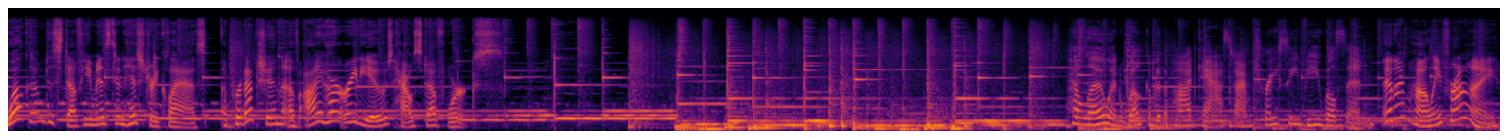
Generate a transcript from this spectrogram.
Welcome to Stuff You Missed in History Class, a production of iHeartRadio's How Stuff Works. Hello and welcome to the podcast. I'm Tracy V. Wilson. And I'm Holly Fry.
